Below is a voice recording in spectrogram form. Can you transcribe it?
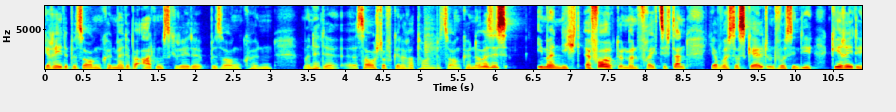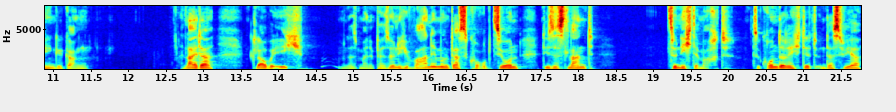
Geräte besorgen können, man hätte Beatmungsgeräte besorgen können, man hätte äh, Sauerstoffgeneratoren besorgen können, aber es ist immer nicht erfolgt und man fragt sich dann, ja, wo ist das Geld und wo sind die Geräte hingegangen? Leider glaube ich, das ist meine persönliche Wahrnehmung, dass Korruption dieses Land zunichte macht, zugrunde richtet und dass wir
